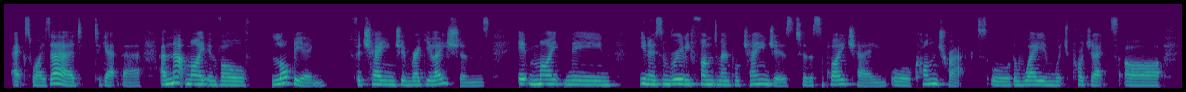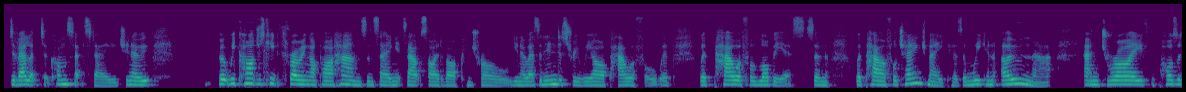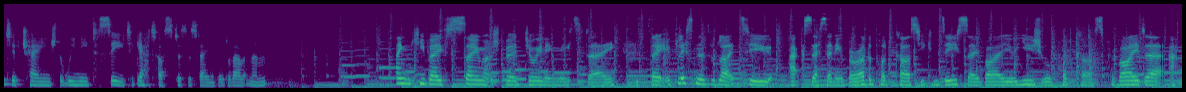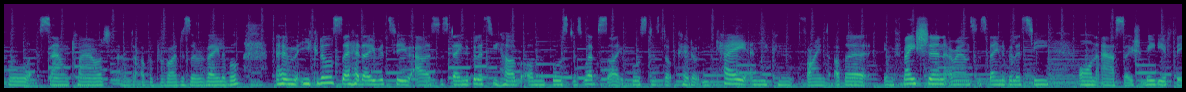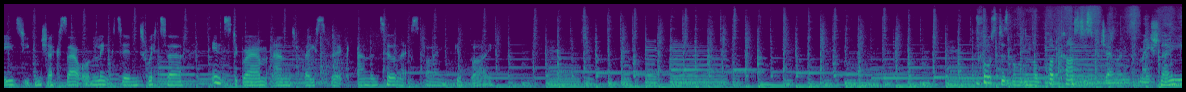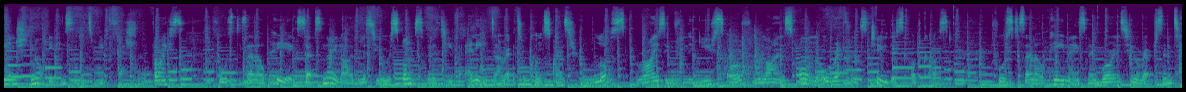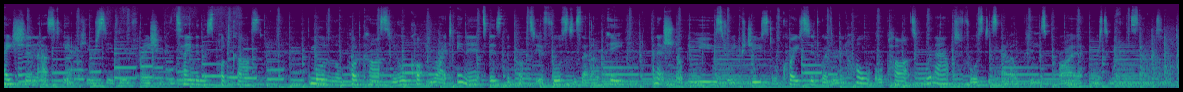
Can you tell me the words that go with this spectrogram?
X, Y, Z to get there. And that might involve lobbying for change in regulations. It might mean you know some really fundamental changes to the supply chain or contracts or the way in which projects are developed at concept stage you know but we can't just keep throwing up our hands and saying it's outside of our control. You know as an industry we are powerful. We're, we're powerful lobbyists and we're powerful change makers and we can own that and drive the positive change that we need to see to get us to sustainable development Thank you both so much for joining me today. So, if listeners would like to access any of our other podcasts, you can do so via your usual podcast provider. Apple, SoundCloud, and other providers are available. Um, you can also head over to our sustainability hub on the Forsters website, forsters.co.uk, and you can find other information around sustainability on our social media feeds. You can check us out on LinkedIn, Twitter, Instagram, and Facebook. And until next time, time. Goodbye. The Forsters More Than Law podcast is for general information only and should not be considered to be professional advice. Forsters LLP accepts no liability or responsibility for any direct or consequential loss arising from the use of, reliance on, or reference to this podcast. Forsters LLP makes no warranty or representation as to the accuracy of the information contained in this podcast. The More Than Law podcast and all copyright in it is the property of Forsters LLP and it should not be used, reproduced, or quoted, whether in whole or part, without Forsters LLP's prior written consent.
